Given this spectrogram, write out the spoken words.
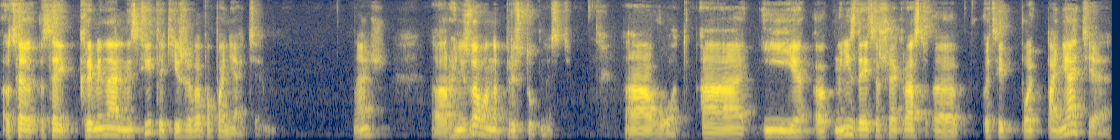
Оце цей кримінальний світ, який живе по поняттям. Знаєш? Організована преступність. А, вот. а, і е, мені здається, що якраз е, оці поняття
